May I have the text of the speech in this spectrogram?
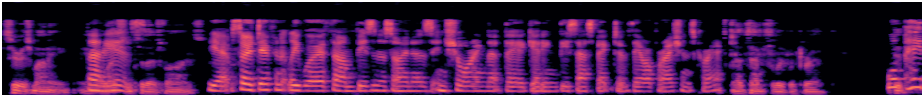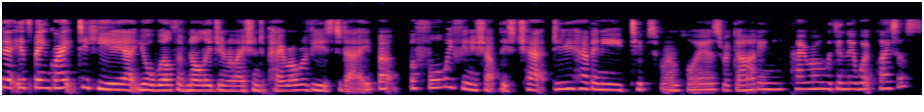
serious money in That relation is. to those fines. Yeah, so definitely worth um, business owners ensuring that they're getting this aspect of their operations correct. That's absolutely correct. Well, Peter, it's been great to hear your wealth of knowledge in relation to payroll reviews today. But before we finish up this chat, do you have any tips for employers regarding payroll within their workplaces?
